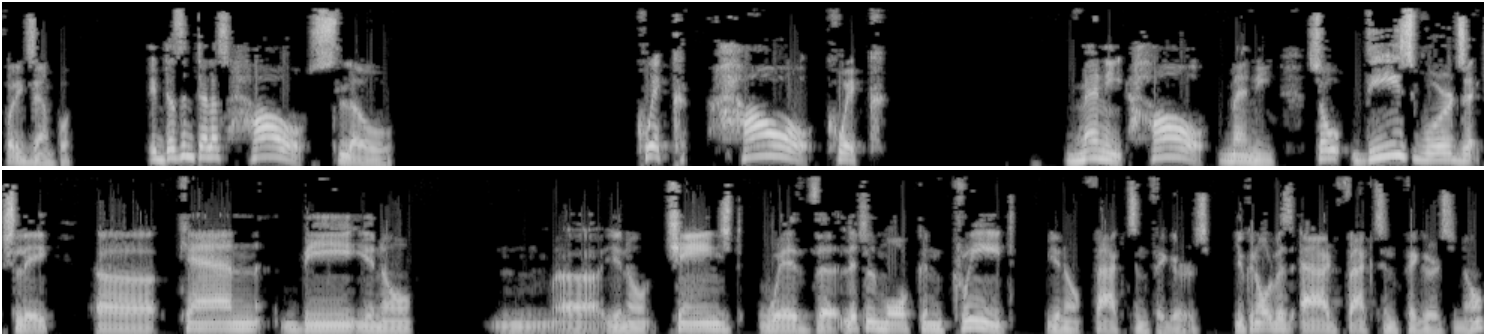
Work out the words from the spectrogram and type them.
for example, it doesn't tell us how slow quick how quick? Many how many? So these words actually uh, can be you know mm, uh, you know changed with a little more concrete you know facts and figures. You can always add facts and figures you know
